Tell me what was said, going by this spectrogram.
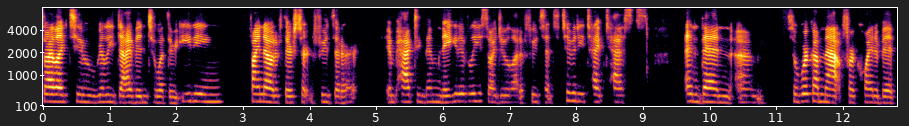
so I like to really dive into what they're eating, find out if there's certain foods that are impacting them negatively. So I do a lot of food sensitivity type tests. And then, um, so work on that for quite a bit.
